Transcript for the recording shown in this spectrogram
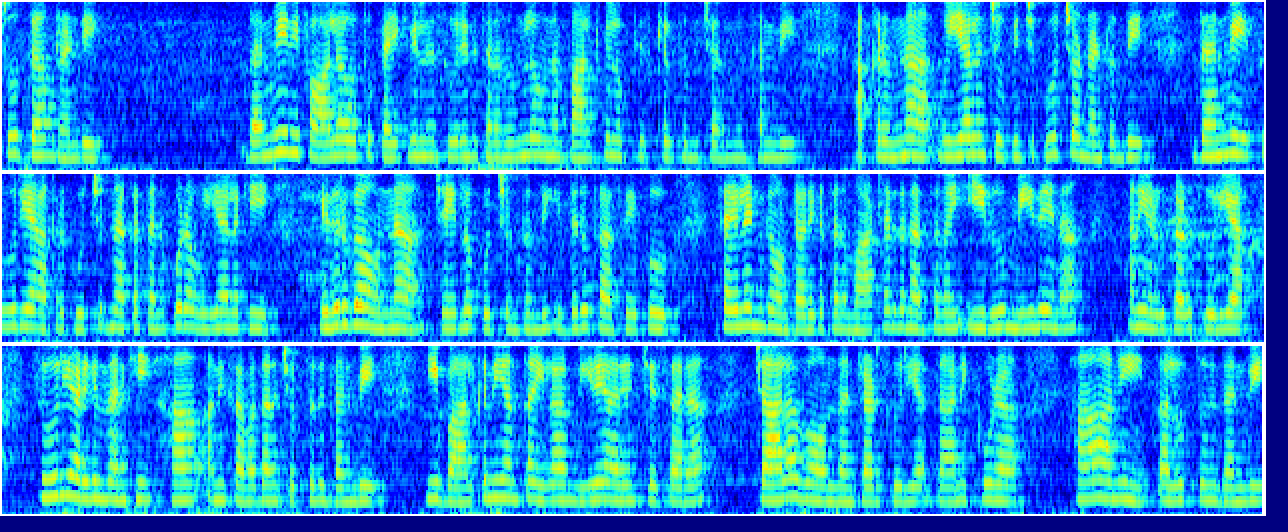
చూద్దాం రండి. ధన్విని ఫాలో అవుతూ పైకి వెళ్ళిన సూర్యని తన రూమ్లో ఉన్న బాల్కనీలోకి తీసుకెళ్తుంది చరణ్ ధన్వి. అక్కడ ఉన్న ఉయ్యాలను చూపించి కూర్చోండి అంటుంది. ధన్వి సూర్య అక్కడ కూర్చున్నాక తను కూడా ఉయ్యాలకి ఎదురుగా ఉన్న చైర్లో కూర్చుంటుంది. ఇద్దరు కాసేపు సైలెంట్గా ఉంటారు. ఇక తను మాట్లాడదని అర్థమై ఈ రూమ్ మీదేనా? అని అడుగుతాడు సూర్య. సూర్య అడిగిన దానికి హా అని సమాధానం చెప్తుంది ధన్వి. ఈ బాల్కనీ అంతా ఇలా మీరే అరేంజ్ చేశారా? చాలా బాగుందంటాడు సూర్య. దానికి కూడా హా అని తలుపుతుంది ధన్వి.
